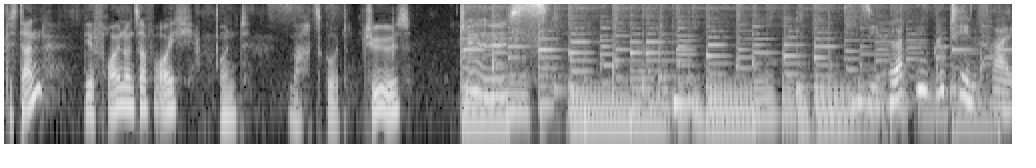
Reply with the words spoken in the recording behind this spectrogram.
bis dann, wir freuen uns auf euch und macht's gut. Tschüss. Tschüss. Sie hörten glutenfrei.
